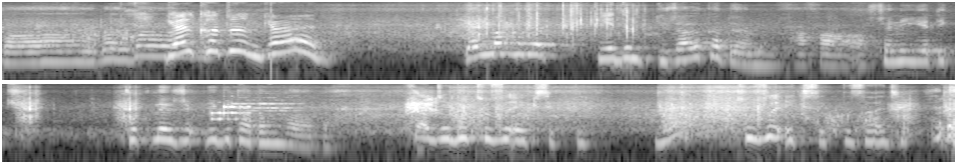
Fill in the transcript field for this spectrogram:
Vay vay vay. Gel kadın gel. Gel lan buraya. Yedim. Güzel kadın. Haha seni yedik. Çok lezzetli bir tadım vardı. Sadece bir tuzu eksikti. Ne? Tuzu eksikti sadece.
